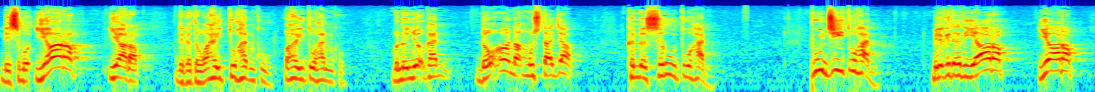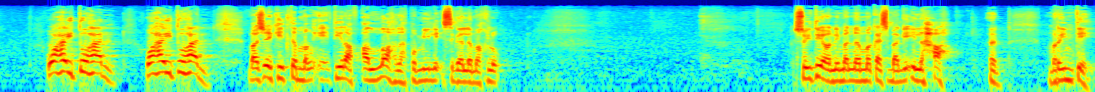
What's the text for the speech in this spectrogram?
disebut, Ya Rab, Ya Rab. Dia kata, wahai Tuhanku, wahai Tuhanku. Menunjukkan doa nak mustajab. Kena seru Tuhan. Puji Tuhan. Bila kita kata, Ya Rab, Ya Rab. Wahai Tuhan, wahai Tuhan. Maksudnya kita mengiktiraf Allah lah pemilik segala makhluk. So itu yang dinamakan sebagai ilhah. Kan? Merintih.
